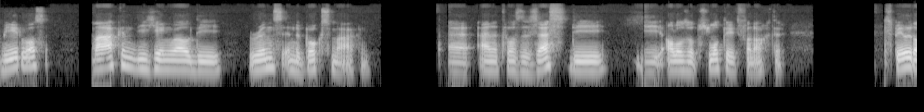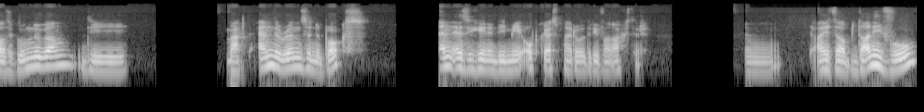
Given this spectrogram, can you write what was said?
meer was, maken, die ging wel die runs in de box maken. Uh, en het was de zes die, die alles op slot deed van achter. Een speler als Gundogan, die maakt en de runs in de box, en is degene die mee opkwest met Rodri van achter. En als je dat op dat niveau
